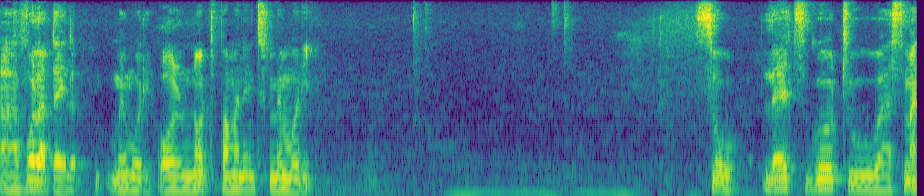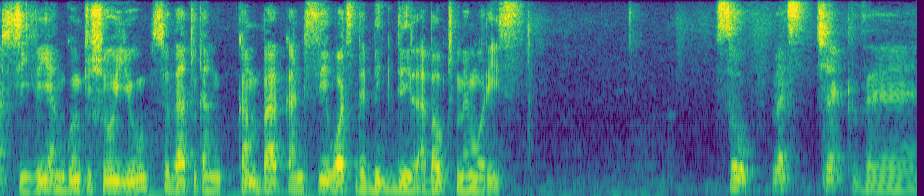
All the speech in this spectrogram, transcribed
volatile memory or not permanent memory. So let's go to a smart TV. I'm going to show you so that you can come back and see what's the big deal about memories. So let's check the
